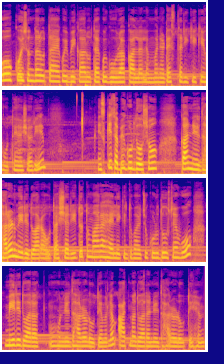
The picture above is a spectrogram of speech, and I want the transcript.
वो कोई सुंदर होता है कोई बेकार होता है कोई गोरा काला लंबा नाटा इस तरीके के होते हैं शरीर। इसके सभी गुण दोषों का निर्धारण मेरे द्वारा होता है। शरीर तो तुम्हारा है, लेकिन तुम्हारे जो गुण दोष हैं वो मेरे द्वारा निर्धारण होते हैं मतलब आत्मा द्वारा निर्धारण होते हैं।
